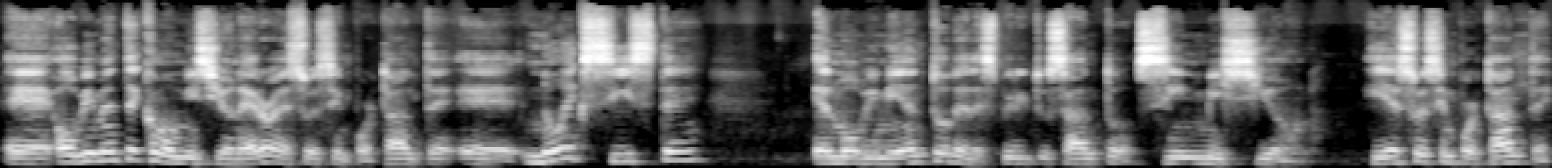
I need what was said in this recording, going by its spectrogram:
eh, obviamente como misionero eso es importante. Eh, no existe el movimiento del Espíritu Santo sin misión. Y eso es importante.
